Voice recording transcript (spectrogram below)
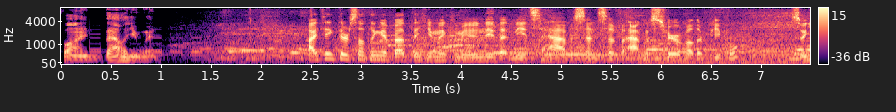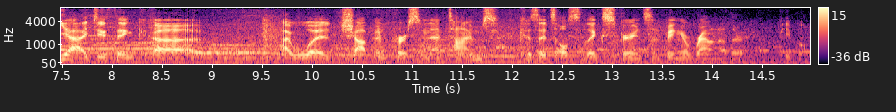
find value in. I think there's something about the human community that needs to have a sense of atmosphere of other people. So yeah, I do think uh, I would shop in person at times because it's also the experience of being around other people.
